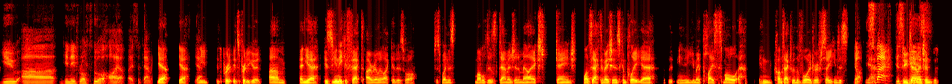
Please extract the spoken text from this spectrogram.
you are you need to roll two or higher based on damage. Yeah, yeah. yeah. You, it's pretty it's pretty good. Um. And yeah, his unique effect, I really like it as well. Just when this model deals damage in a melee exchange. Once the activation is complete, yeah, you know, you may place this model in contact with the void rift, so you can just yep. yeah, smack do damage and just,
